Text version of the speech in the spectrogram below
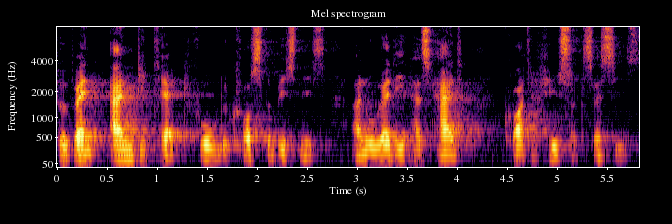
prevent and detect fraud across the business and already has had quite a few successes.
